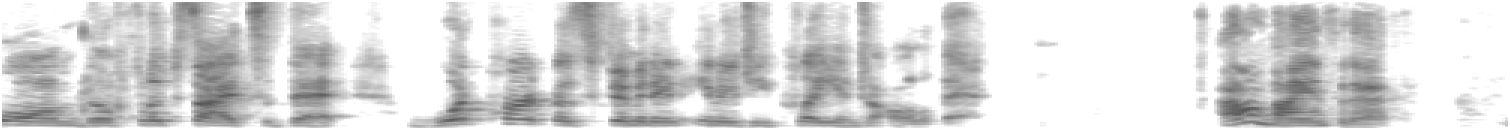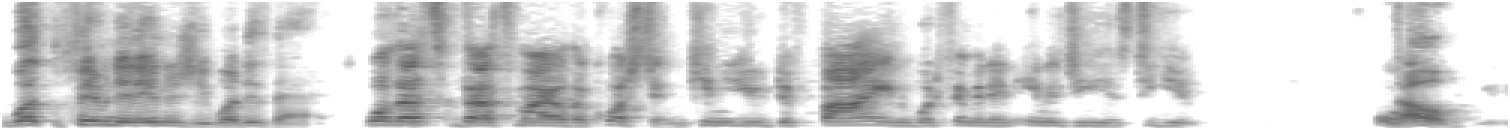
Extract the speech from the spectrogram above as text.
on the flip side to that. What part does feminine energy play into all of that? I don't buy into that. What feminine energy? What is that? Well, that's that's my other question. Can you define what feminine energy is to you? no, you?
